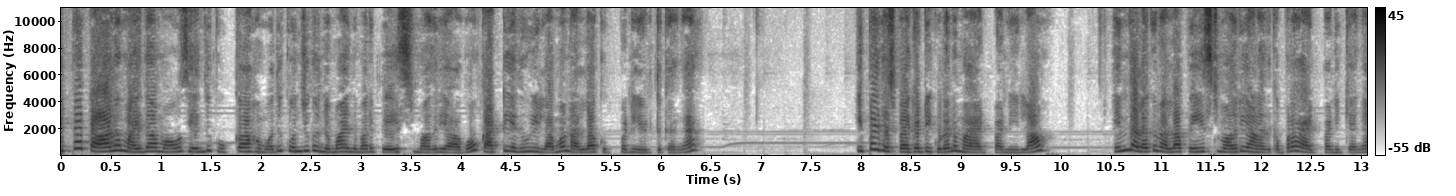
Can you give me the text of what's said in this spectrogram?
இப்போ பாலும் மைதா மாவும் சேர்ந்து குக் ஆகும் போது கொஞ்சம் கொஞ்சமா இந்த மாதிரி பேஸ்ட் மாதிரி ஆகும். கட்டி எதுவும் இல்லாம நல்லா குக் பண்ணி எடுத்துக்கோங்க. இப்போ இந்த ஸ்பெகட்டி கூட நம்ம ஆட் பண்ணிடலாம். இந்த அளவுக்கு நல்லா பேஸ்ட் மாதிரி ஆனதுக்கு அப்புறம் ஆட் பண்ணிக்கோங்க.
